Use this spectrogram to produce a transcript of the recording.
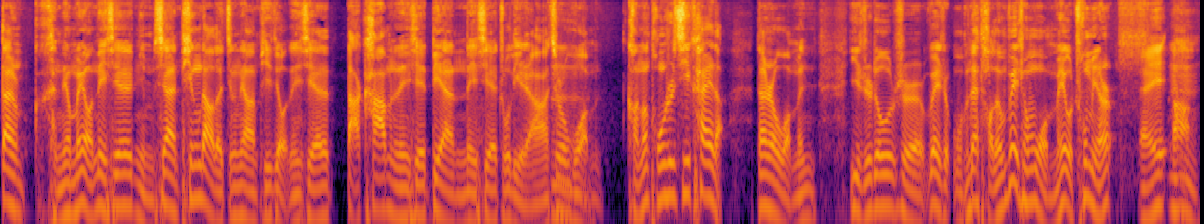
但是肯定没有那些你们现在听到的精酿啤酒那些大咖们的那些店那些主理人啊，就是我们可能同时期开的，但是我们一直都是为什我们在讨论为什么我们没有出名儿。哎，啊？嗯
